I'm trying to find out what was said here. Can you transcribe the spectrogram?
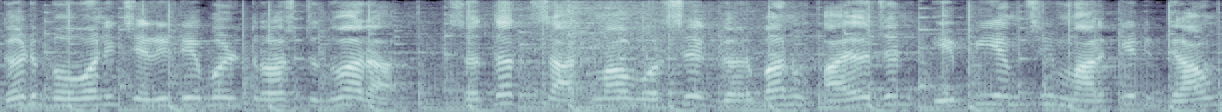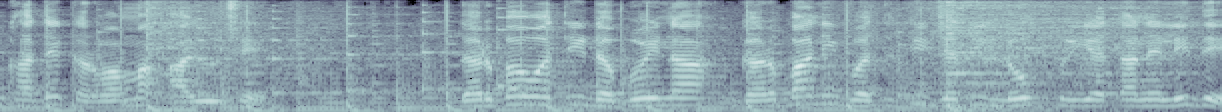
ગઢ ભવાની ચેરિટેબલ ટ્રસ્ટ દ્વારા સતત સાતમા વર્ષે ગરબાનું આયોજન એપીએમસી માર્કેટ ગ્રાઉન્ડ ખાતે કરવામાં આવ્યું છે. દર્ભાવતી ડભોઈના ગરબાની વધતી જતી લોકપ્રિયતાને લીધે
